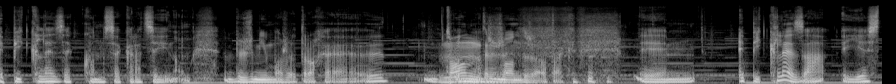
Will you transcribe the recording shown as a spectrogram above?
epiklezę konsekracyjną. Brzmi może trochę mądrze. Mądrze, o tak. Epikleza jest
